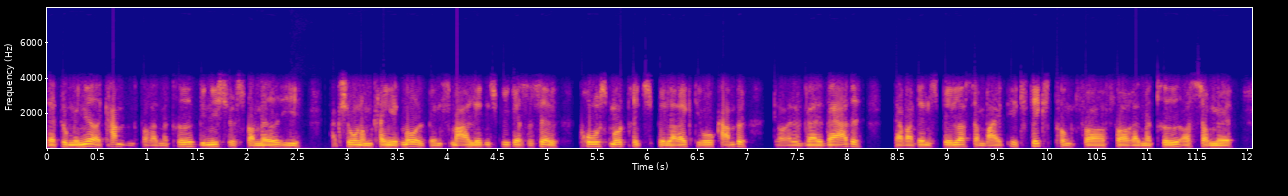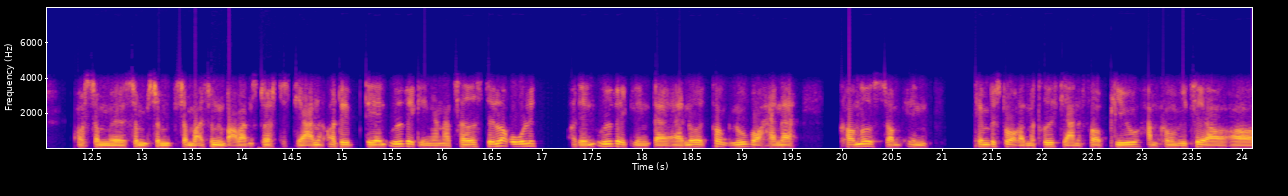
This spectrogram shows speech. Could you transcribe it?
der dominerede kampen for Real Madrid. Vinicius var med i aktion omkring et mål. Benzema lidt en skygge af sig selv. Kroos Modric spiller rigtig gode kampe. Det var Valverde, der var den spiller, som var et, et fikspunkt for, for Real Madrid, og som, øh, og som, øh, som, som, som var, som bare var den største stjerne. Og det, det er en udvikling, han har taget stille og roligt, og det er en udvikling, der er nået et punkt nu, hvor han er kommet som en kæmpe stor Real Madrid-stjerne for at blive. Ham kommer vi til at, at,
